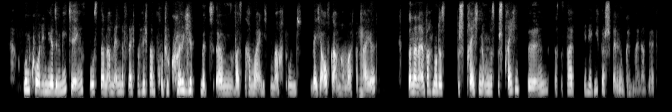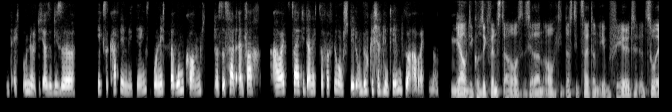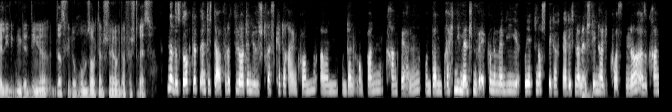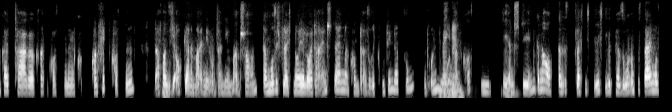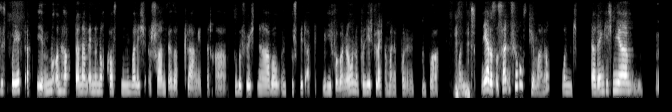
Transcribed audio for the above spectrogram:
unkoordinierte Meetings, wo es dann am Ende vielleicht noch nicht mal ein Protokoll gibt mit, ähm, was haben wir eigentlich gemacht und welche Aufgaben haben wir verteilt, ja. sondern einfach nur das Besprechen um das Besprechen willen. Das ist halt Energieverschwendung in meiner Welt und echt unnötig. Also diese Kekse Kaffee-Meetings, wo nichts bei rumkommt, das ist halt einfach Arbeitszeit, die da nicht zur Verfügung steht, um wirklich an den Themen zu arbeiten. Ne? Ja, und die Konsequenz daraus ist ja dann auch, die, dass die Zeit dann eben fehlt äh, zur Erledigung der Dinge. Das wiederum sorgt dann schnell wieder für Stress. Ja, das sorgt letztendlich dafür, dass die Leute in diese Stresskette reinkommen ähm, und dann irgendwann krank werden und dann brechen die Menschen weg und dann werden die Projekte noch später fertig und dann mhm. entstehen halt die Kosten, ne? also Krankheitstage, Krankenkosten, Konfliktkosten darf man mhm. sich auch gerne mal in den Unternehmen anschauen. Dann muss ich vielleicht neue Leute einstellen, dann kommt also Recruiting dazu und Unmengen Boarding. an Kosten, die mhm. entstehen. Genau, dann ist es vielleicht nicht die richtige Person und bis dahin muss ich das Projekt abgeben und habe dann am Ende noch Kosten, weil ich Schadensersatzklagen etc. zu befürchten habe und zu spät abliefere. Ne? Und dann verliere ich vielleicht noch meine Kunden. Super. Und ja, das ist halt ein Führungsthema. Ne? Und da denke ich mir,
